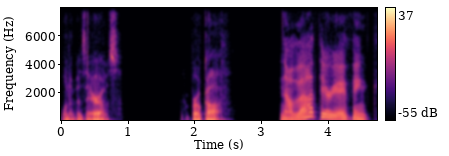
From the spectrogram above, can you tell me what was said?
one of his arrows. It broke off. now that theory, I think,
